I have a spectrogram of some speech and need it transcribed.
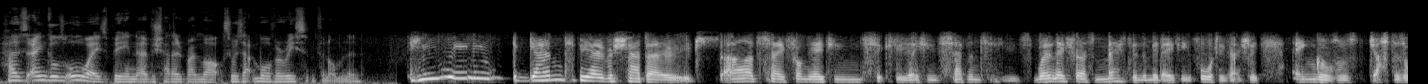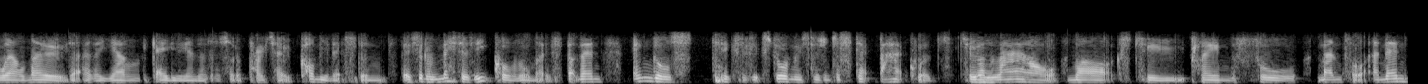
Has Engels always been overshadowed by Marx, or is that more of a recent phenomenon? He really began to be overshadowed, I'd say, from the 1860s, 1870s. When they first met in the mid 1840s, actually, Engels was just as well known as a young Hegelian, as a sort of proto communist, and they sort of met as equals almost. But then Engels takes this extraordinary decision to step backwards to mm. allow Marx to claim the full mantle. And then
